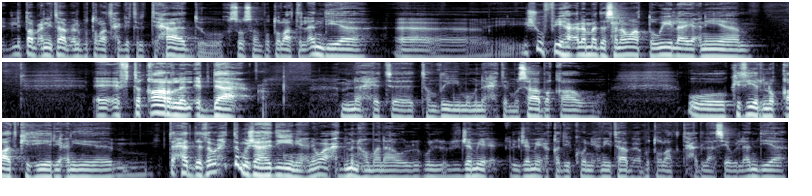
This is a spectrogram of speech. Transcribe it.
اللي طبعا يتابع البطولات حقت الاتحاد وخصوصا بطولات الأندية آه، يشوف فيها على مدى سنوات طويلة يعني آه، افتقار للإبداع من ناحية التنظيم ومن ناحية المسابقة و وكثير نقاد كثير يعني تحدثوا وحتى مشاهدين يعني واحد منهم أنا وال- والجميع الجميع قد يكون يعني يتابع بطولات الاتحاد الآسيوي للأندية.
